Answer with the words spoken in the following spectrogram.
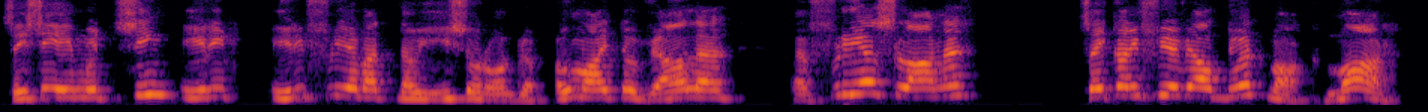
Sy sê jy moet sien hierdie hierdie vlee wat nou hierso rondloop. Ouma het nou wel 'n 'n vleeslaner sy kan die vlee wel doodmaak maar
